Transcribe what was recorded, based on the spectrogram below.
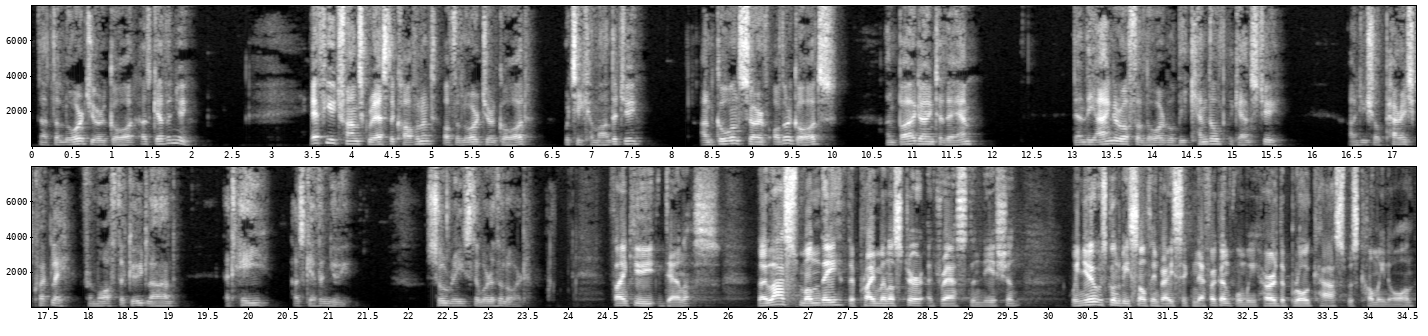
that the Lord your God has given you. If you transgress the covenant of the Lord your God, which he commanded you, and go and serve other gods, and bow down to them, then the anger of the Lord will be kindled against you, and you shall perish quickly from off the good land that he has given you. So reads the word of the Lord. Thank you, Dennis. Now, last Monday, the Prime Minister addressed the nation. We knew it was going to be something very significant when we heard the broadcast was coming on.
